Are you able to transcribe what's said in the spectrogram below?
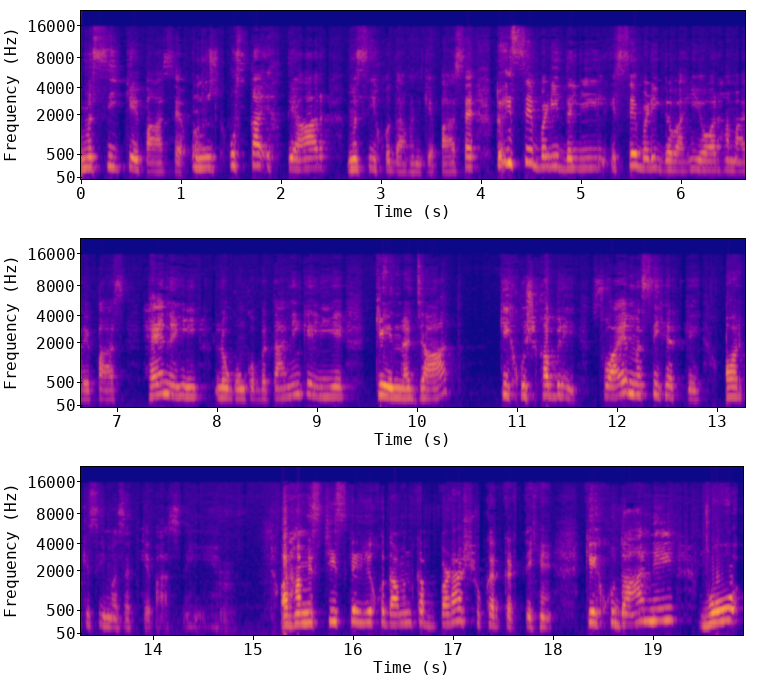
मसीह के पास है। उन, उसका इख्तियार मसीह खुदावन के पास है। तो इससे बड़ी दलील इससे बड़ी गवाही और हमारे पास है नहीं लोगों को बताने के लिए कि नजात की खुशखबरी स्वाय मसीहत के और किसी मज़हब के पास नहीं है। और हम इस चीज़ के लिए खुदावन का बड़ा शुक्र करते हैं कि खुदा ने वो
